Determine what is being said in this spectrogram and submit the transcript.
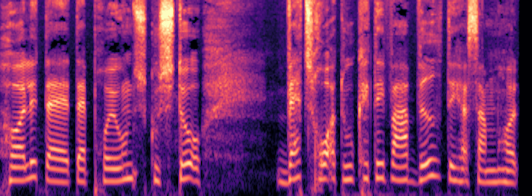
holde, da, da prøven skulle stå. Hvad tror du, kan det være ved det her sammenhold?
